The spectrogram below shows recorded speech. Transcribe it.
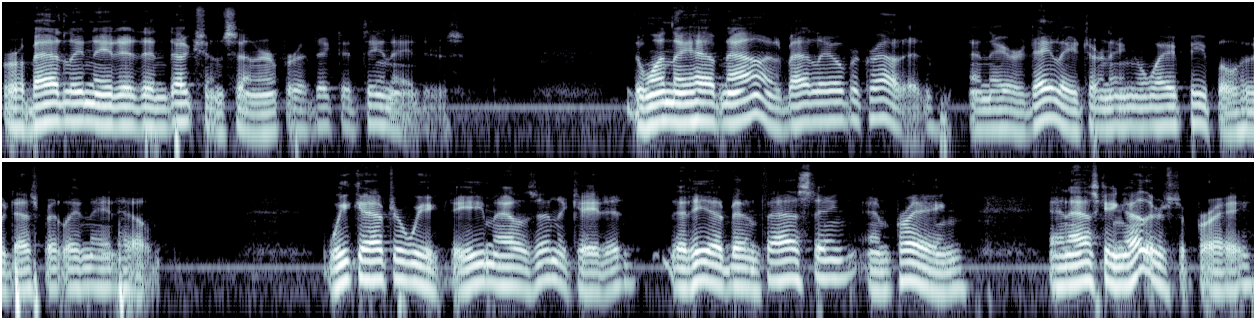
for a badly needed induction center for addicted teenagers. The one they have now is badly overcrowded, and they are daily turning away people who desperately need help. Week after week, the emails indicated that he had been fasting and praying and asking others to pray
